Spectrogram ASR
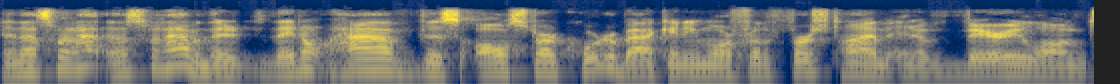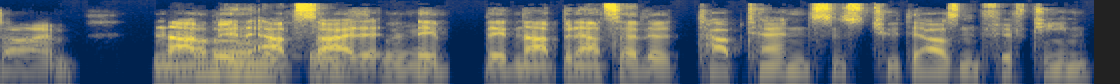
And that's what ha- that's what happened. They they don't have this all star quarterback anymore for the first time in a very long time. Now Not they're been outside. string. they've they've not been outside the top 10 since 2015.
